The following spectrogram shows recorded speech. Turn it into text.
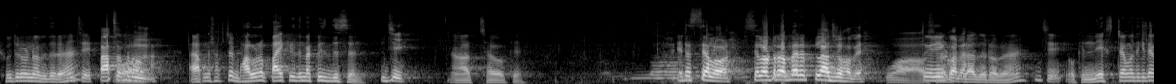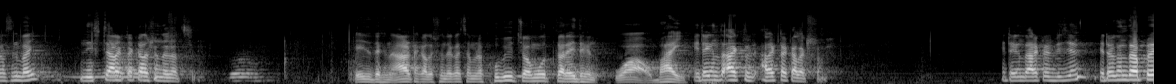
সুতির ওনার ভিতরে হ্যাঁ? জি, পাঁচ হাতের Wow. আপনি সবচেয়ে ভালো পাইকারি দামে পিস দিচ্ছেন? জি। আচ্ছা ওকে। এটা সেলোয়ার। সেলোয়ারটা আপনার প্লাজো হবে। তৈরি করা। প্লাজো হবে হ্যাঁ? জি। ওকে নেক্সট আমাদের কি দেখাচ্ছেন ভাই? নেক্সট আরেকটা কালেকশন দেখাচ্ছি। এই যে দেখেন আরেকটা কালেকশন দেখাচ্ছি আমরা খুবই চমৎকার। এই দেখেন ওয়াও ভাই। এটা কিন্তু আরেকটা আরেকটা কালেকশন এটা কিন্তু আরেকটা ডিজাইন এটা কিন্তু আপনি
